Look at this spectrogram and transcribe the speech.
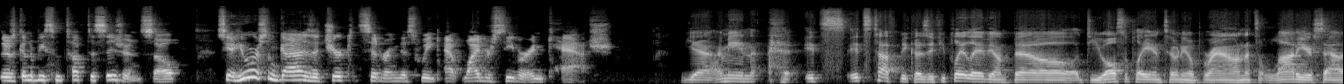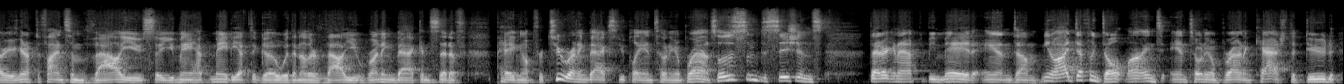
there's going to be some tough decisions. So So yeah, who are some guys that you're considering this week at wide receiver in cash? Yeah, I mean, it's it's tough because if you play Le'Veon Bell, do you also play Antonio Brown? That's a lot of your salary. You're gonna have to find some value, so you may have maybe have to go with another value running back instead of paying up for two running backs if you play Antonio Brown. So those are some decisions that are going to have to be made. And, um, you know, I definitely don't mind Antonio Brown and cash. The dude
